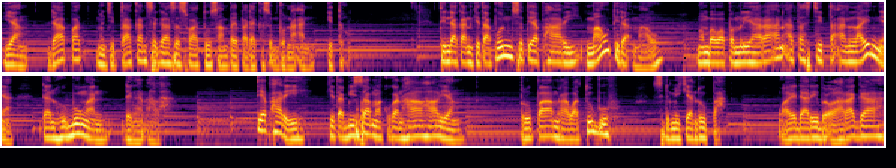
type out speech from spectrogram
yang dapat menciptakan segala sesuatu sampai pada kesempurnaan itu. Tindakan kita pun setiap hari, mau tidak mau, membawa pemeliharaan atas ciptaan lainnya dan hubungan dengan Allah. Tiap hari, kita bisa melakukan hal-hal yang berupa merawat tubuh sedemikian rupa, mulai dari berolahraga,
